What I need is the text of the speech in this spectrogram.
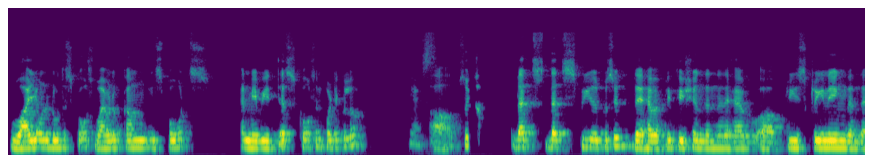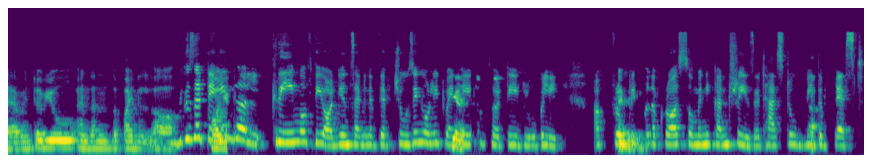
why you want to do this course, why you want to come in sports, and maybe this course in particular. Yes. Uh, so yeah, that's that's prerequisite. They have application, then they have uh, pre-screening, then they have interview, and then the final. Uh, because they're taking the cream of the audience. I mean, if they're choosing only 20 Yes, to 30 globally uh, from people across so many countries, it has to be Yeah, the best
